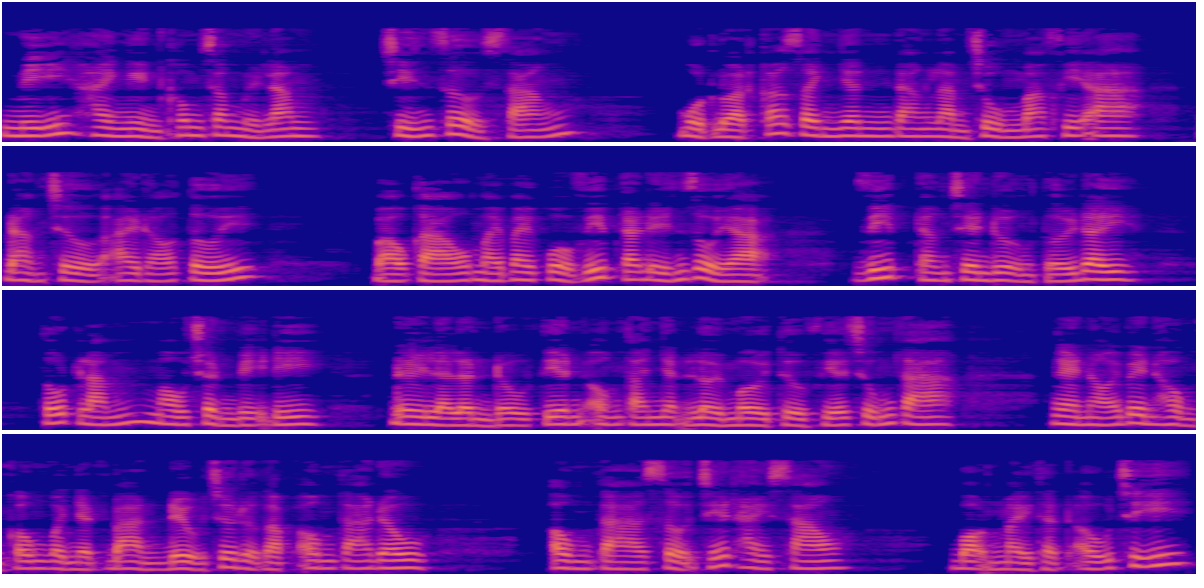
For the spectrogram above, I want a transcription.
Mỹ 2015, 9 giờ sáng. Một loạt các doanh nhân đang làm chủ mafia, đang chờ ai đó tới. Báo cáo máy bay của VIP đã đến rồi ạ. VIP đang trên đường tới đây. Tốt lắm, mau chuẩn bị đi. Đây là lần đầu tiên ông ta nhận lời mời từ phía chúng ta. Nghe nói bên Hồng Kông và Nhật Bản đều chưa được gặp ông ta đâu. Ông ta sợ chết hay sao? Bọn mày thật ấu trĩ.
